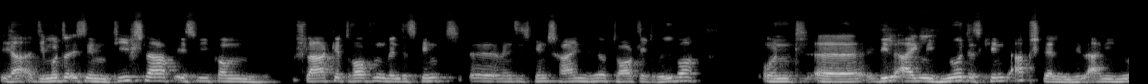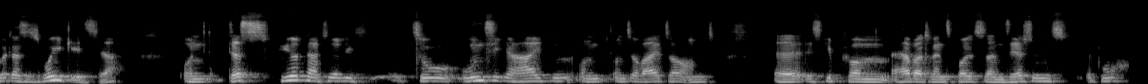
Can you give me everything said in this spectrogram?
ja, die Mutter ist im Tiefschlaf, ist wie vom Schlag getroffen, wenn das Kind, äh, wenn sie das Kind schreien hört, torkelt rüber und äh, will eigentlich nur das Kind abstellen, will eigentlich nur, dass es ruhig ist, ja. Und das führt natürlich zu Unsicherheiten und, und so weiter. Und es gibt vom Herbert Renz-Polster ein sehr schönes Buch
